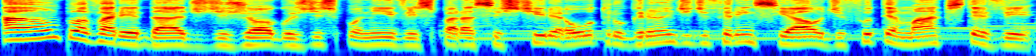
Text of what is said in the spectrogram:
A ampla variedade de jogos disponíveis para assistir é outro grande diferencial de Futemax TV,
